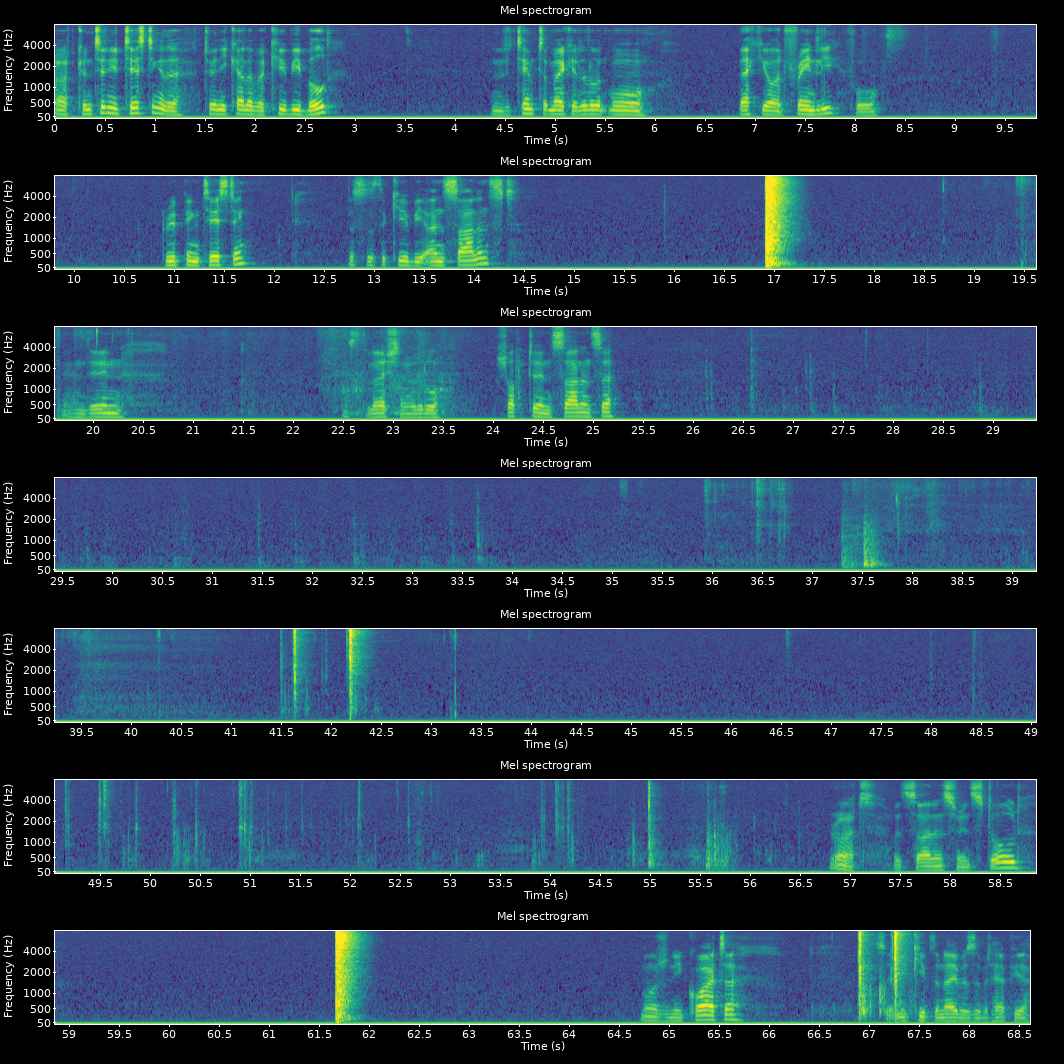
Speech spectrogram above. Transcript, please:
Alright, continued testing of the 20 caliber QB build in an attempt to make it a little bit more backyard friendly for grouping testing. This is the QB unsilenced. And then installation of a little shot turn silencer. Right, with silencer installed. Marginally quieter. Certainly keep the neighbours a bit happier.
